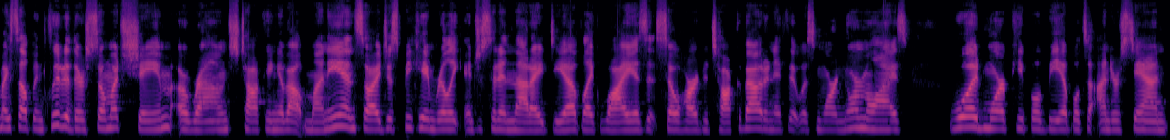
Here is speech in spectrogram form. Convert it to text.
myself included, there's so much shame around talking about money. And so I just became really interested in that idea of like, why is it so hard to talk about? And if it was more normalized, would more people be able to understand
